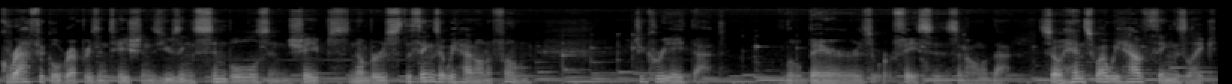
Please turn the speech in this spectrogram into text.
graphical representations using symbols and shapes, numbers, the things that we had on a phone to create that. Little bears or faces and all of that. So, hence why we have things like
